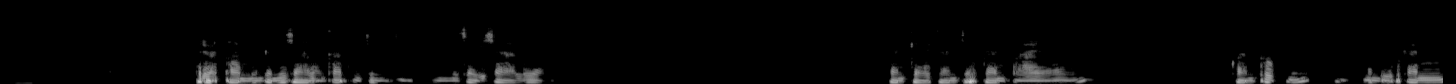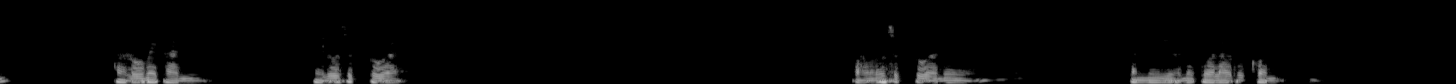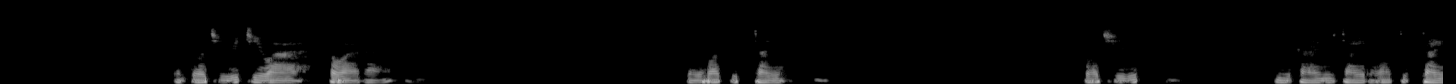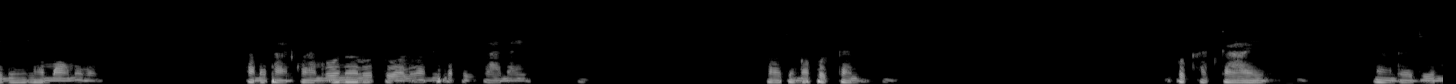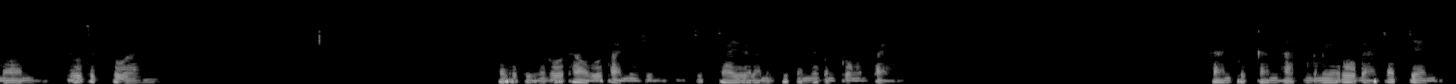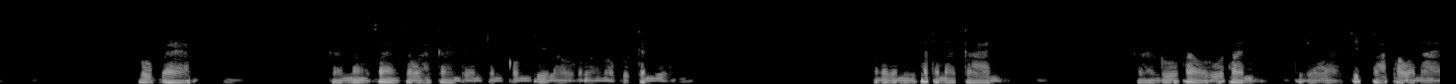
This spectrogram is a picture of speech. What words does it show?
ปฏิบัติธรรมมันเป็นวิชาบังคับจริงๆ มันไม่ใช่วิชาเลือก การแก่ การเจ็บ การตาย ความทุกข์นี้ มันบีบกันถ้ารู้ไม่ทัน ไม่รู้สึกตัว ความรู้สึกตัวนี่ มันมีอยู่ในตัวเราทุกคน เป็นตัวชีวิตชีวาก็ว่าได้โดยเฉพาะจิตใจ ตัวชีวิต มีกายมีใจแต่ว่าจิตใจนี้เรามองไม่เห็นถ้าไม่ผ่านความรู้เนื้อรู้ตัวหรือว่ามีสติตาในเราจะมาฝึกกัน ฝึกหัดกาย นั่งเดินยืนนอนรู้สึกตัว ให้สติมันรู้เท่ารู้ทันจริงๆ จิตใจเวลามันคิดมันนึกมันปรุงมันแต่ง การฝึกการหัดมันก็มีรูปแบบชัดเจน รูปแบบ การนั่งสร้างจังหวะการเดินจงกรมที่เรากำลังมาฝึกกันอยู่ มันก็จะมีพัฒนาการ การรู้เท่ารู้ทันที่เรียกว่าจิตตาภาวนา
